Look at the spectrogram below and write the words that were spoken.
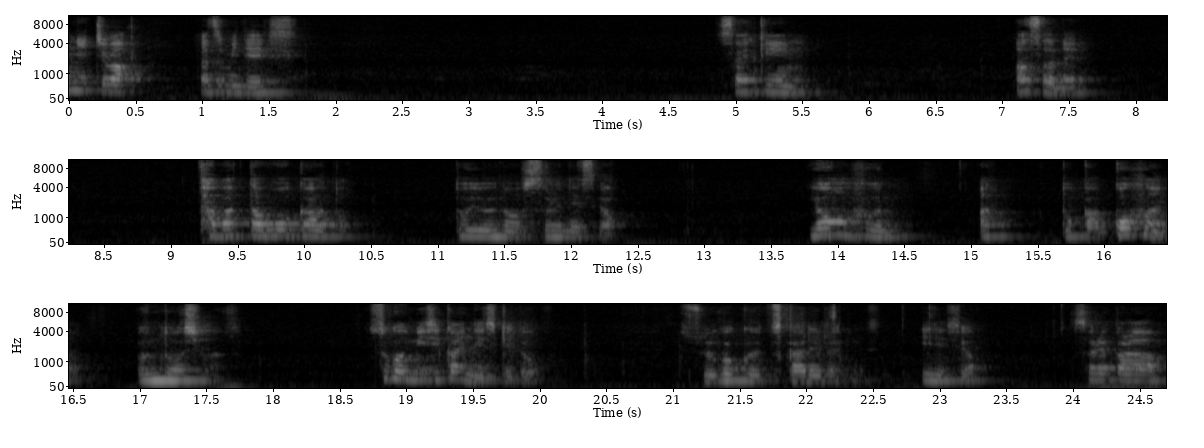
んにちは、あずみです。最近、朝ね、タバタウォークアウトというのをするんですよ。4分あとか5分運動します。すごい短いんですけど、すごく疲れるんです。いいですよ。それから、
